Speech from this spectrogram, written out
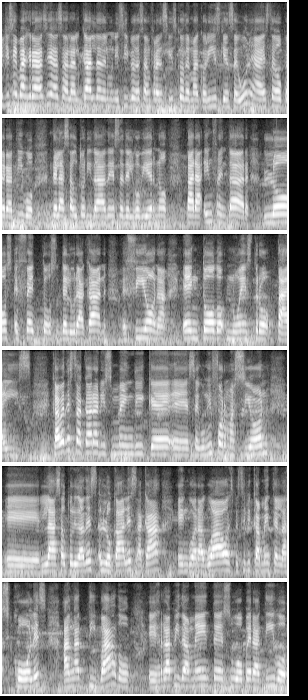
Muchísimas gracias al alcalde del municipio de San Francisco de Macorís, quien se une a este operativo de las autoridades del gobierno para enfrentar los efectos del huracán Fiona en todo nuestro país. Cabe destacar, Arismendi, que eh, según información, eh, las autoridades locales acá en Guaraguao, específicamente en las coles, han activado eh, rápidamente su operativo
